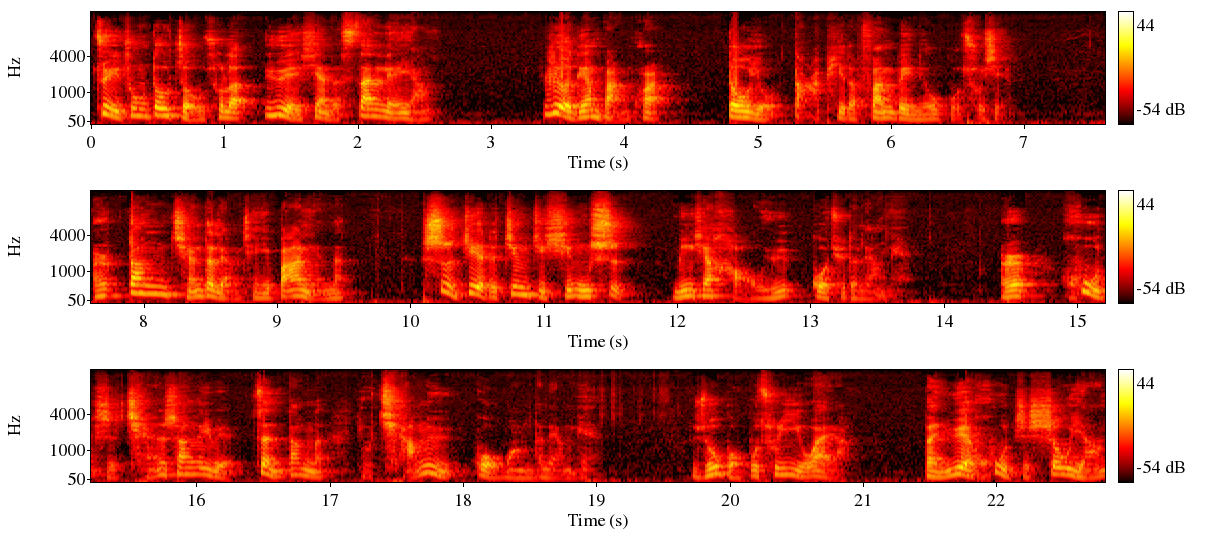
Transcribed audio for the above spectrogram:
最终都走出了月线的三连阳。热点板块都有大批的翻倍牛股出现，而当前的两千一八年呢，世界的经济形势明显好于过去的两年，而沪指前三个月震荡呢又强于过往的两年。如果不出意外啊，本月沪指收阳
